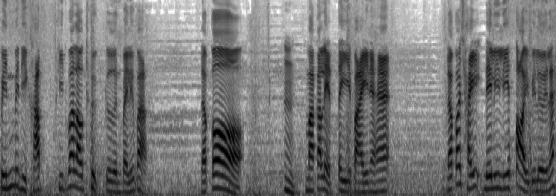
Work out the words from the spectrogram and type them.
ปินไปดีครับ คิดว่าเราถึกเกินไปหรือเปล่า แล้วก็อืมมาการเลตตีไปนะฮะ แล้วก็ใช้เดลิลีต่อยไปเลยนะ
